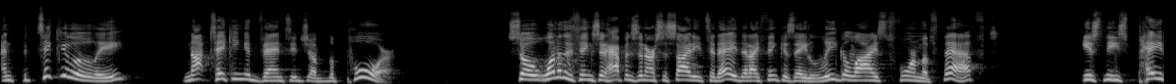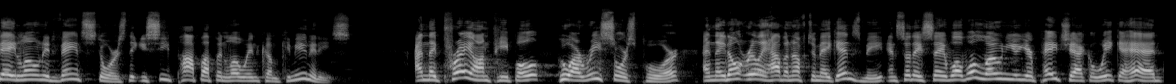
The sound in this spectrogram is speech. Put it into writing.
and particularly not taking advantage of the poor. So, one of the things that happens in our society today that I think is a legalized form of theft is these payday loan advance stores that you see pop up in low income communities. And they prey on people who are resource poor and they don't really have enough to make ends meet. And so they say, well, we'll loan you your paycheck a week ahead,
